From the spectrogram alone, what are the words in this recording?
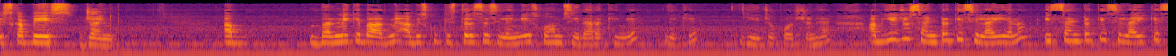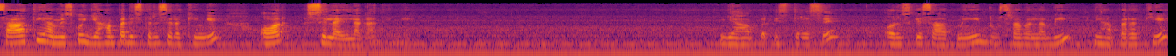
इसका बेस ज्वाइन अब भरने के बाद में, अब इसको किस तरह से सिलेंगे, इसको हम सीधा रखेंगे, देखिए। ये जो पोर्शन है। अब ये जो सेंटर की सिलाई है ना, इस सेंटर की सिलाई के साथ ही हम इसको यहाँ पर इस तरह से रखेंगे और सिलाई लगा देंगे। यहाँ पर इस तरह से और इसके साथ में ही दूसरा वाला भी यहाँ पर रखिए।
